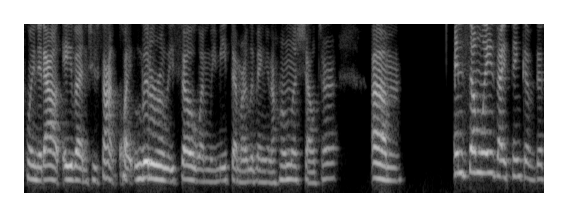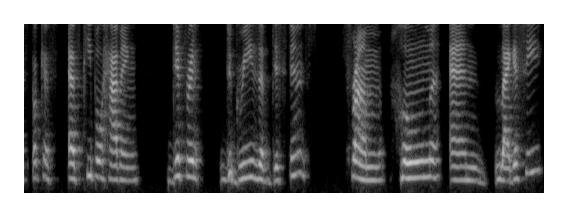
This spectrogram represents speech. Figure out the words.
pointed out ava and toussaint quite literally so when we meet them are living in a homeless shelter. Um in some ways i think of this book as as people having different degrees of distance from home and legacy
